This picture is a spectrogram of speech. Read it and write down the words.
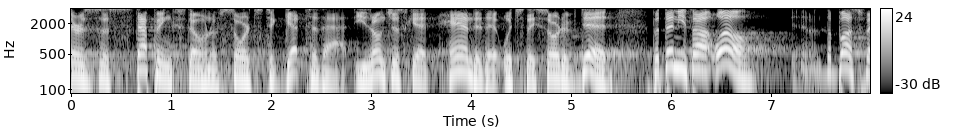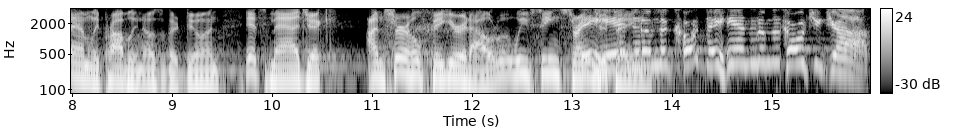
There's a stepping stone of sorts to get to that. You don't just get handed it, which they sort of did. But then you thought, well, you know, the Buss family probably knows what they're doing. It's magic. I'm sure he'll figure it out. We've seen stranger They handed things. him the co- they handed him the coaching job.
